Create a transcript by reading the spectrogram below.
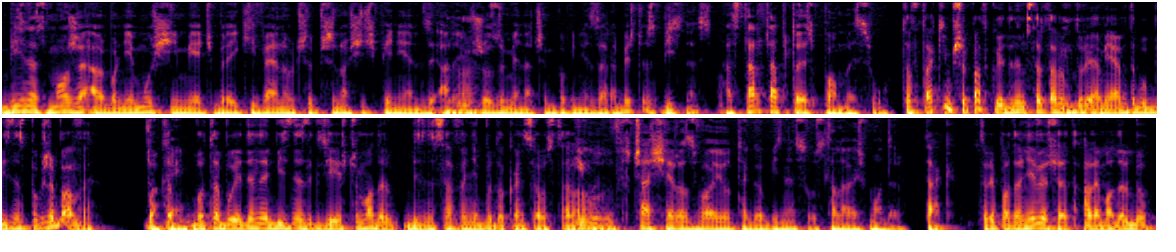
Biznes może albo nie musi mieć break-evenu czy przynosić pieniędzy, ale Aha. już rozumie, na czym powinien zarabiać. To jest biznes. A startup to jest pomysł. To w takim przypadku jedynym startupem, który ja miałem, to był biznes pogrzebowy. Bo, okay. to, bo, to, był jedyny biznes, gdzie jeszcze model biznesowy nie był do końca ustalony. I w czasie rozwoju tego biznesu ustalałeś model. Tak, który potem nie wyszedł, ale model był.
